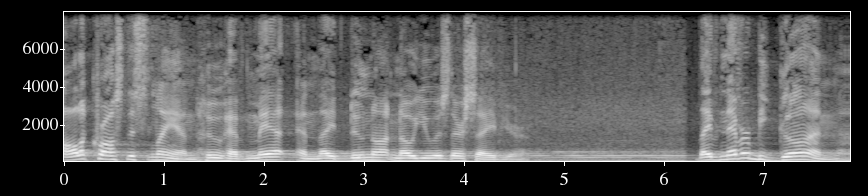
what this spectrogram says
all across this land who have met and they do not know you as their Savior. They've never begun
